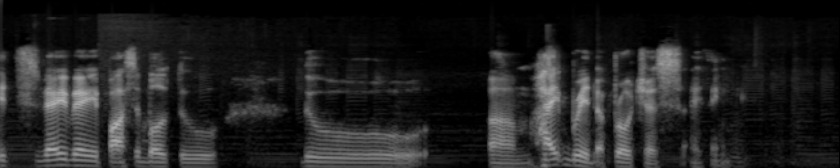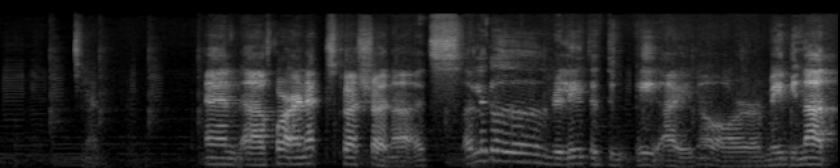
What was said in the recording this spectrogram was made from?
it's very very possible to do um, hybrid approaches. I think. And uh, for our next question, uh, it's a little related to AI, or maybe not,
